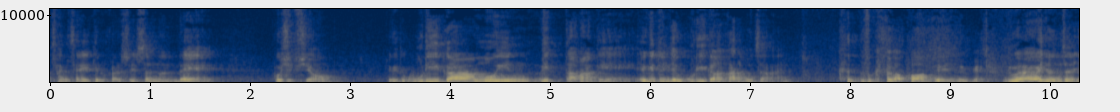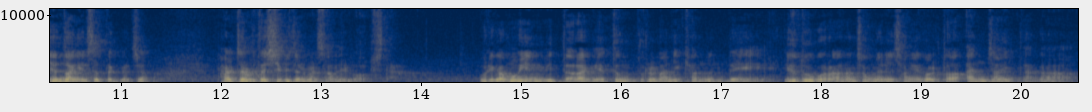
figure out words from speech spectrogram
상세하게 기록할 수 있었는데 보십시오. 여기도 우리가 모인 윗다락에 여기도 이제 우리가가 나오잖아요. 그 누가가 포함되어 있는 거예요. 누가가 현장, 현장에 있었던 거죠. 8절부터 12절 말씀 한번 읽어봅시다. 우리가 모인 윗다락에 등불을 많이 켰는데 유두고라는 청년이 창에 걸터 앉아 있다가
